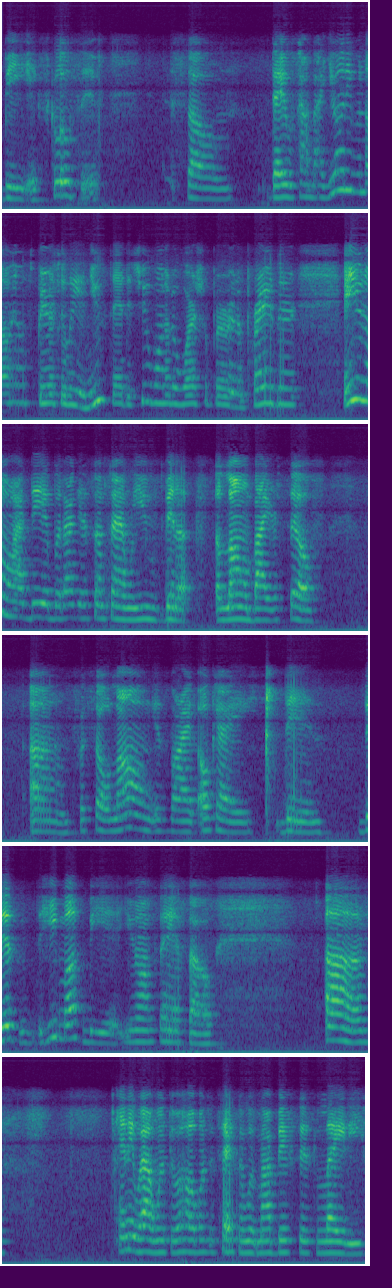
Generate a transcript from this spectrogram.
be exclusive. So they was talking about you don't even know him spiritually, and you said that you wanted a worshiper and a praiser, and you know I did, but I guess sometimes when you've been alone by yourself um, for so long, it's like okay, then this he must be it. You know what I'm saying? So. Um, anyway, I went through a whole bunch of texting with my big sis lady.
